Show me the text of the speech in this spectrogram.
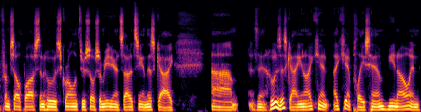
from South Boston who was scrolling through social media and started seeing this guy, um saying, who is this guy? You know, I can't I can't place him, you know, and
